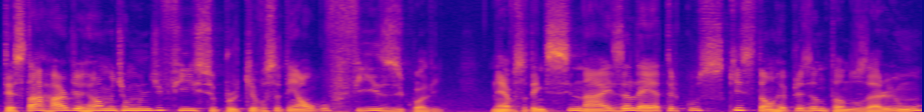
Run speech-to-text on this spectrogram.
Testar hardware realmente é muito difícil, porque você tem algo físico ali. Né? Você tem sinais elétricos que estão representando o 0 e 1, um,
